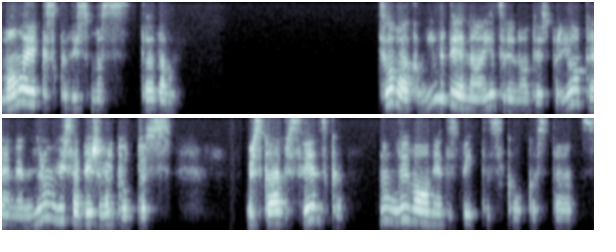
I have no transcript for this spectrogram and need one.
man liekas, ka vismaz tādam cilvēkam ikdienā iedziļinoties par jautājumiem, nu, visai bieži varbūt tas ir skaidrs viens, ka, nu, Livonija bija tas kaut kas tāds,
